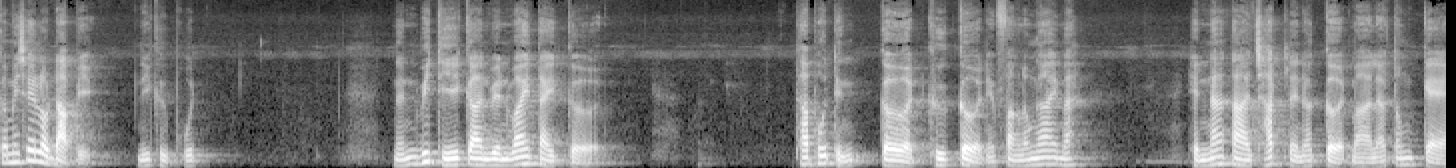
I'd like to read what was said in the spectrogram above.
ก็ไม่ใช่เราดับอีก นี่คือพุทธนั้นวิธีการเวียนว่ายตายเกิด ถ้าพูดถึงเกิดคือเกิดเนี่ยฟังแล้วง่ายไหมเห็นหน้าตาชัดเลยนะ เกิดมาแล้วต้องแก่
